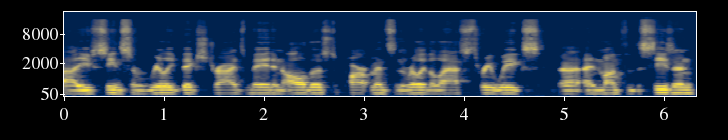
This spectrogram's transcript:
Uh, you've seen some really big strides made in all those departments in really the last three weeks uh, and month of the season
